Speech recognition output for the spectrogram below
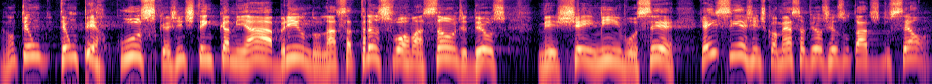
Não tem um, tem um percurso que a gente tem que caminhar abrindo nessa transformação de Deus mexer em mim, em você, que aí sim a gente começa a ver os resultados do céu.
